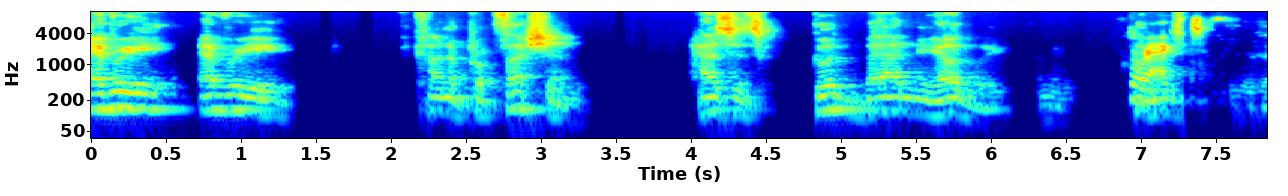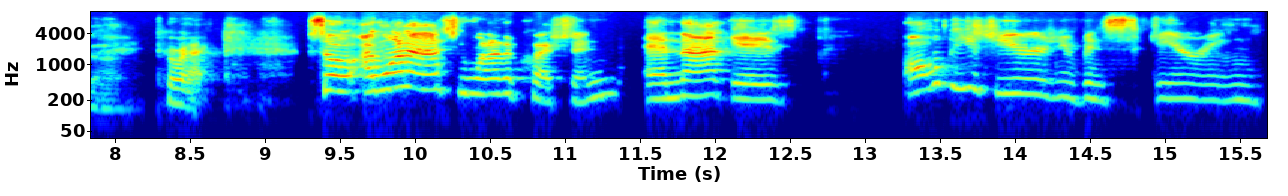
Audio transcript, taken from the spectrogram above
every every kind of profession has its good, bad, and the ugly. I mean, Correct. Correct. So I want to ask you one other question, and that is all these years you've been scaring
